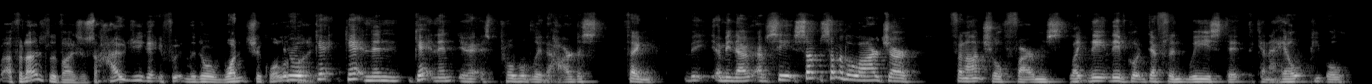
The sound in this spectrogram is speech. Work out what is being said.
a financial advisor. So how do you get your foot in the door once you're qualified? You know, get, getting in, getting into it is probably the hardest thing I mean, I, I would say some some of the larger financial firms, like they they've got different ways to, to kind of help people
